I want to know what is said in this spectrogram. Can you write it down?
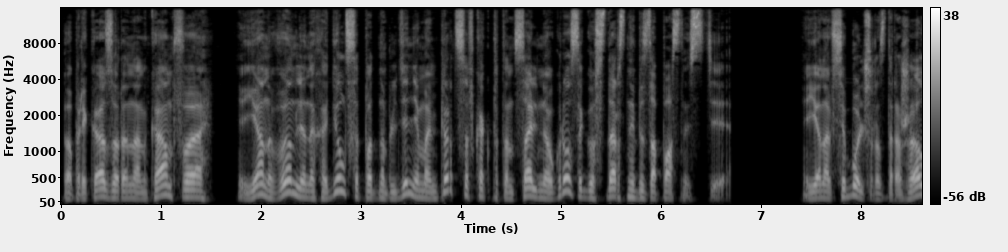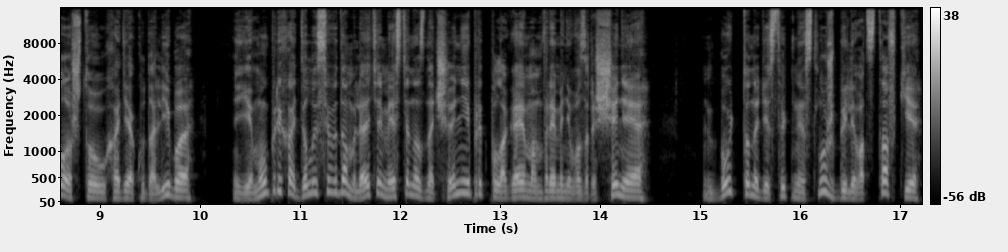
По приказу Рененкамфа Ян Венли находился под наблюдением имперцев как потенциальной угрозы государственной безопасности. Яна все больше раздражало, что, уходя куда-либо, ему приходилось уведомлять о месте назначения и предполагаемом времени возвращения, будь то на действительной службе или в отставке,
